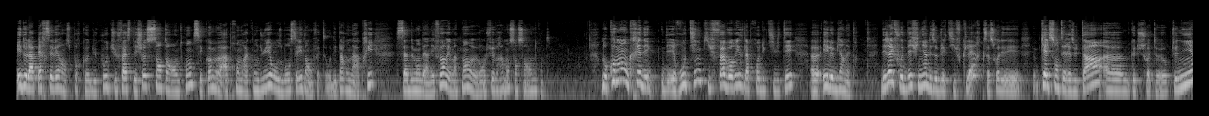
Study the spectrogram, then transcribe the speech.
et de la persévérance pour que du coup tu fasses des choses sans t'en rendre compte. C'est comme euh, apprendre à conduire ou se brosser les dents en fait. Au départ, on a appris, ça demandait un effort et maintenant euh, on le fait vraiment sans s'en rendre compte. Donc comment on crée des, routines qui favorisent la productivité euh, et le bien-être? Déjà, il faut définir des objectifs clairs, que ce soit des, quels sont tes résultats que tu souhaites obtenir,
